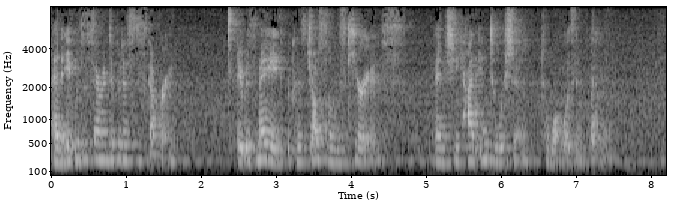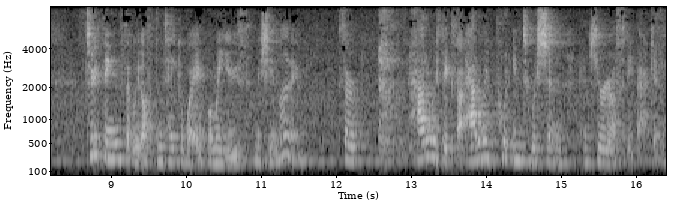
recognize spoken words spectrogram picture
And it was a serendipitous discovery. It was made because Jocelyn was curious and she had intuition to what was important. Two things that we often take away when we use machine learning. So, how do we fix that? How do we put intuition and curiosity back in?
